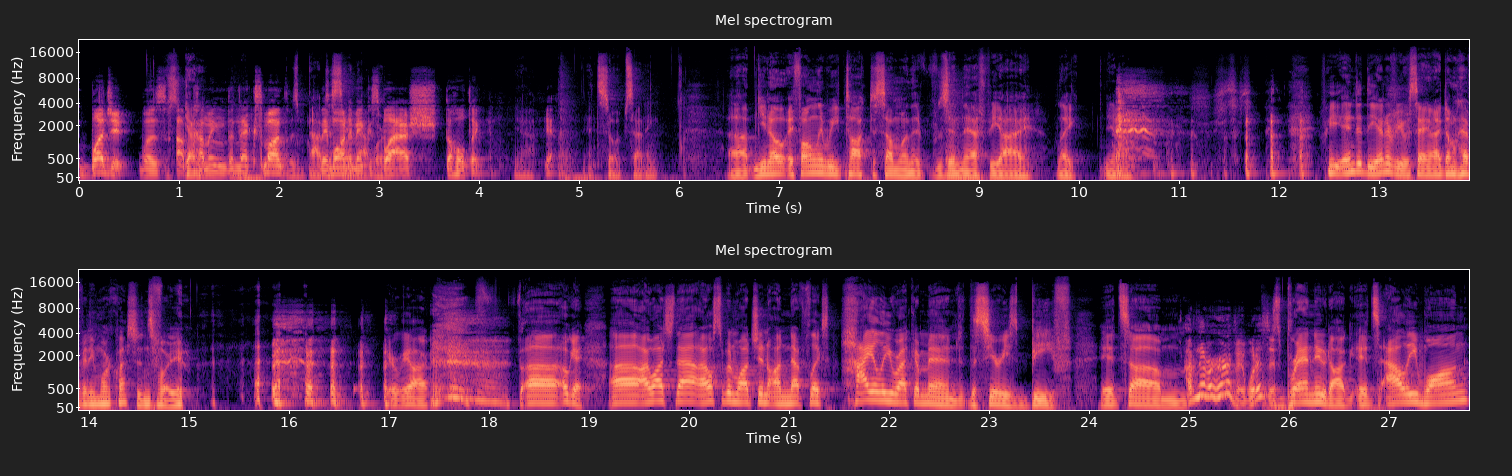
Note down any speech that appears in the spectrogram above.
budget was upcoming the next month. They wanted to make a word. splash, the whole thing. yeah, Yeah. it's so upsetting. Uh, you know, if only we talked to someone that was in the FBI, like, you know, we ended the interview saying, I don't have any more questions for you. Here we are. Uh, okay. Uh, I watched that. I also been watching on Netflix. Highly recommend the series Beef. It's um I've never heard of it. What is it? It's brand new, dog. It's Ali Wong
